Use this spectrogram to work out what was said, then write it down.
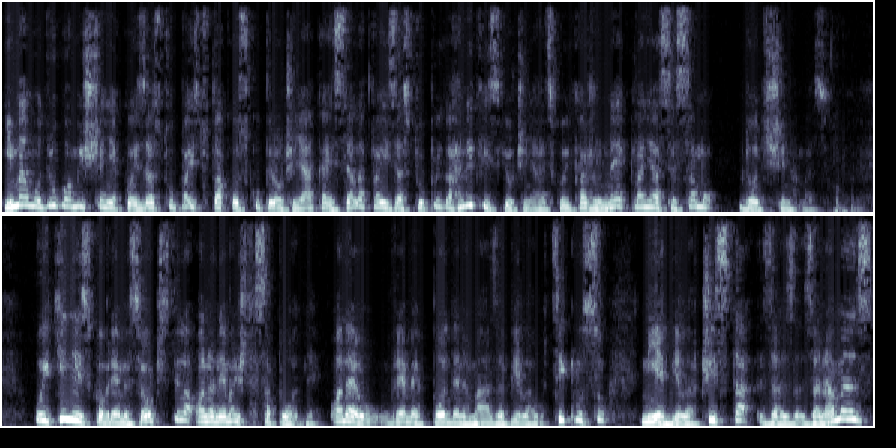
Imamo drugo mišljenje koje zastupa isto tako skupina učenjaka i selefa i zastupaju ga hanefijski učenjaci koji kažu ne, klanja se samo dotiši namaz. U ikindijsko vrijeme se očistila, ona nema ništa sa podne. Ona je u vrijeme podne namaza bila u ciklusu, nije bila čista za, za, za namaz,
